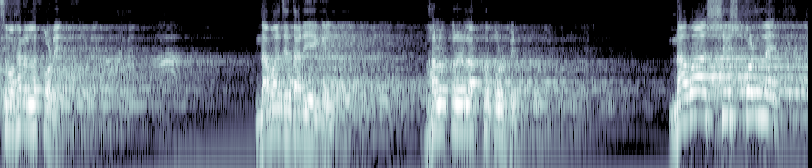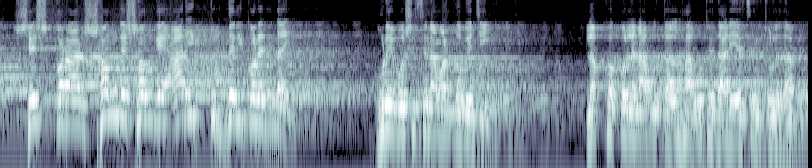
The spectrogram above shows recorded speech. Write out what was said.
সুবহানাল্লাহ পড়ে। নামাজে দাঁড়িয়ে গেলেন ভালো করে লক্ষ্য করবেন। নামাজ শেষ করলেন শেষ করার সঙ্গে সঙ্গে আর একটু দেরি করেন নাই। ঘুরে বসেছেন আমার নবীজি। লক্ষ্য করলেন আবু তালহা উঠে দাঁড়িয়েছেন চলে যাবেন।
